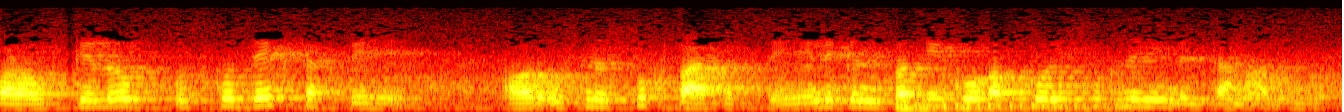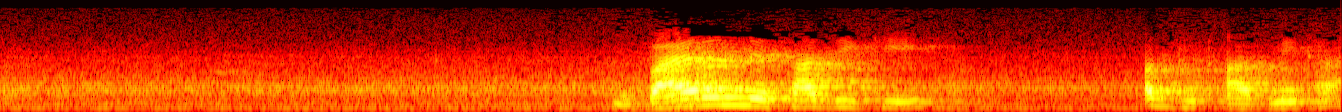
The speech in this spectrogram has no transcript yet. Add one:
पड़ोस के लोग उसको देख सकते हैं और उसमें सुख पा सकते हैं, लेकिन पति को अब कोई सुख नहीं मिलता मालूम होता। बायरन ने शादी की, अद्भुत आदमी था।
